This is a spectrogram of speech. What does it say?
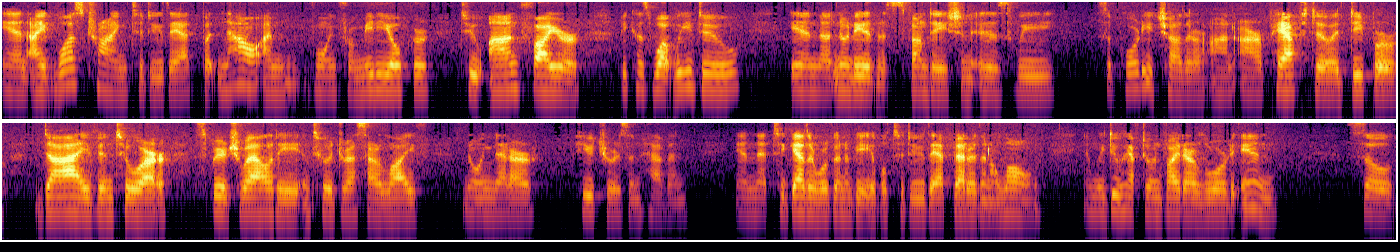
And I was trying to do that, but now I'm going from mediocre to on fire because what we do in uh, Nonnatus Foundation is we support each other on our path to a deeper dive into our spirituality and to address our life, knowing that our future is in heaven and that together we're going to be able to do that better than alone. And we do have to invite our Lord in. So,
